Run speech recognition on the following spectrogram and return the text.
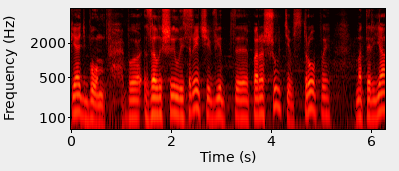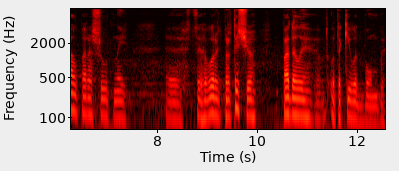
5 бомб, бо залишились речі від е, парашутів, стропи, матеріал парашутний. Е, Це говорить про те, що падали отакі от бомби.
